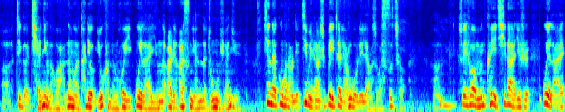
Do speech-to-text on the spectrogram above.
呃这个前景的话，那么他就有可能会未来赢得二零二四年的总统选举。现在共和党就基本上是被这两股力量所撕扯。嗯，所以说我们可以期待，就是未来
